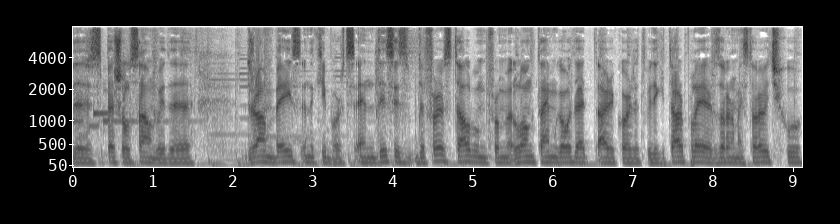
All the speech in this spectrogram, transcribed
there's special sound with the drum, bass, and the keyboards. And this is the first album from a long time ago that I recorded with a guitar player Zoran Majstorovic, who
